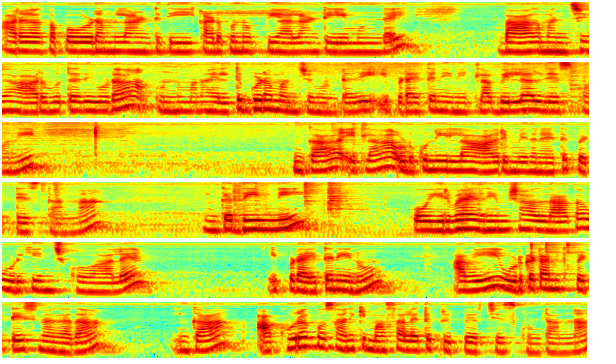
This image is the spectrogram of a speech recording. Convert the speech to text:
అరగకపోవడం లాంటిది కడుపు నొప్పి అలాంటివి ఏముండయి బాగా మంచిగా అరుగుతుంది కూడా మన హెల్త్కి కూడా మంచిగా ఉంటుంది. ఇప్పుడైతే నేను ఇట్లా బిల్లలు చేసుకొని ఇంకా ఇట్లా ఉడుకు నీళ్ళ ఆవిరి మీదనైతే పెట్టేస్తాను ఇంకా దీన్ని ఓ ఇరవై ఐదు నిమిషాల దాకా ఉడికించుకోవాలి. ఇప్పుడైతే నేను అవి ఉడకటానికి పెట్టేసిన కదా ఇంకా ఆ కూర కోసానికి మసాలా అయితే ప్రిపేర్ చేసుకుంటాను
